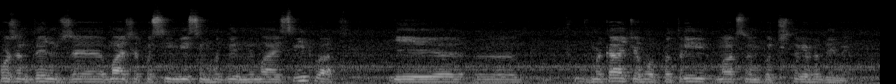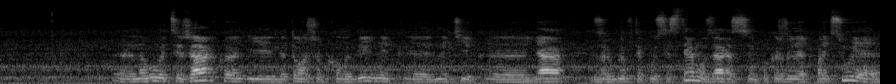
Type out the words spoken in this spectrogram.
Кожен день вже майже по 7-8 годин немає світла і е, вмикають його по 3, максимум по 4 години. Е, На вулиці жарко і для того, щоб холодильник е, не тік, е, я зробив таку систему. Зараз покажу, як працює. Е,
